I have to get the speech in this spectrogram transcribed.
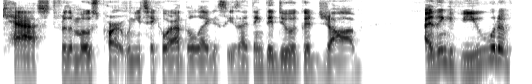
cast for the most part when you take out the legacies. I think they do a good job. I think if you would have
